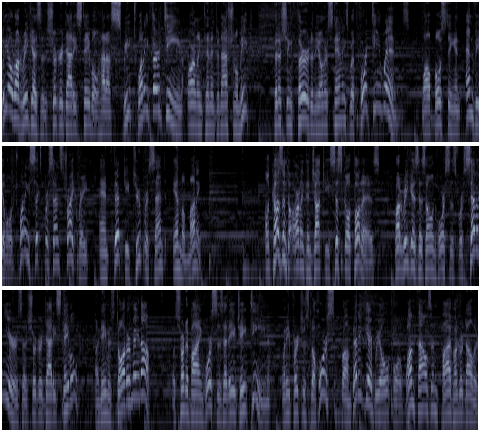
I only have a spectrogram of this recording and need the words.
Leo Rodriguez's Sugar Daddy stable had a sweet 2013 Arlington International meet, finishing third in the owner standings with 14 wins, while boasting an enviable 26% strike rate and 52% in the money. A cousin to Arlington jockey Cisco Torres, Rodriguez has owned horses for seven years at Sugar Daddy Stable, a name his daughter made up, but started buying horses at age 18 when he purchased a horse from Betty Gabriel for $1,500.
